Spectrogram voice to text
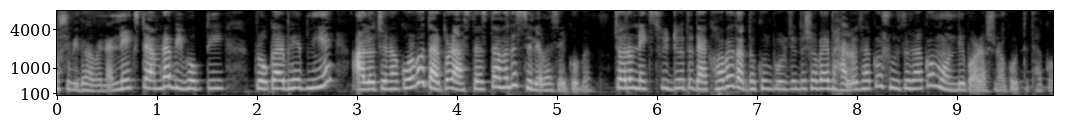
অসুবিধা হবে না। নেক্সট আমরা বিভক্তি প্রকারভেদ নিয়ে আলোচনা করব, তারপর আস্তে আস্তে আমাদের সিলেবাস এগোবে। চলো নেক্সট ভিডিওতে দেখা হবে ততক্ষণ পর্যন্ত সবাই ভালো থাকো সুস্থ থাকো মন দিয়ে পড়াশোনা করতে থাকো।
